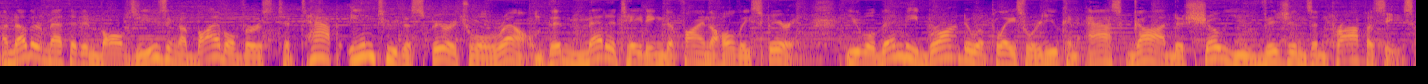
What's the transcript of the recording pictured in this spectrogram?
Another method involves using a Bible verse to tap into the spiritual realm, then meditating to find the Holy Spirit. You will then be brought to a place where you can ask God to show you visions and prophecies.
